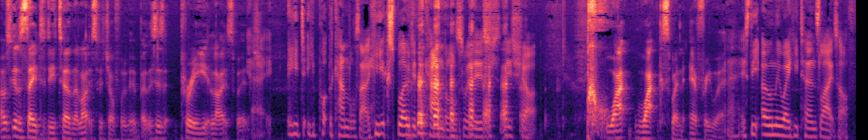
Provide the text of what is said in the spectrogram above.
I was going to say, did he turn the light switch off with it? But this is pre-light switch. Yeah, he he put the candles out. He exploded the candles with his his shot. Whack, wax went everywhere. Yeah, it's the only way he turns lights off.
